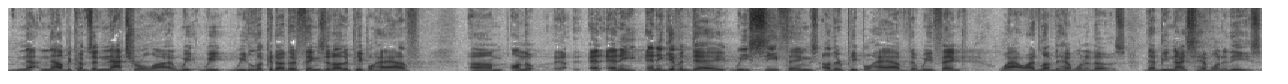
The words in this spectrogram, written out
now becomes a natural lie. We, we, we look at other things that other people have. Um, on the, any, any given day, we see things other people have that we think, wow, I'd love to have one of those. That'd be nice to have one of these.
